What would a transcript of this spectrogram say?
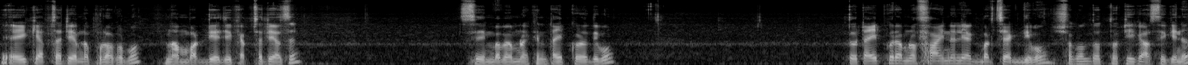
এই ক্যাপচাটি আমরা পুরো করব। নাম্বার দিয়ে যে ক্যাপচাটি আছে সেমভাবে আমরা এখানে টাইপ করে দেব। তো টাইপ করে আমরা ফাইনালি একবার চেক দিব। সকল তথ্য ঠিক আছে কিনা?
